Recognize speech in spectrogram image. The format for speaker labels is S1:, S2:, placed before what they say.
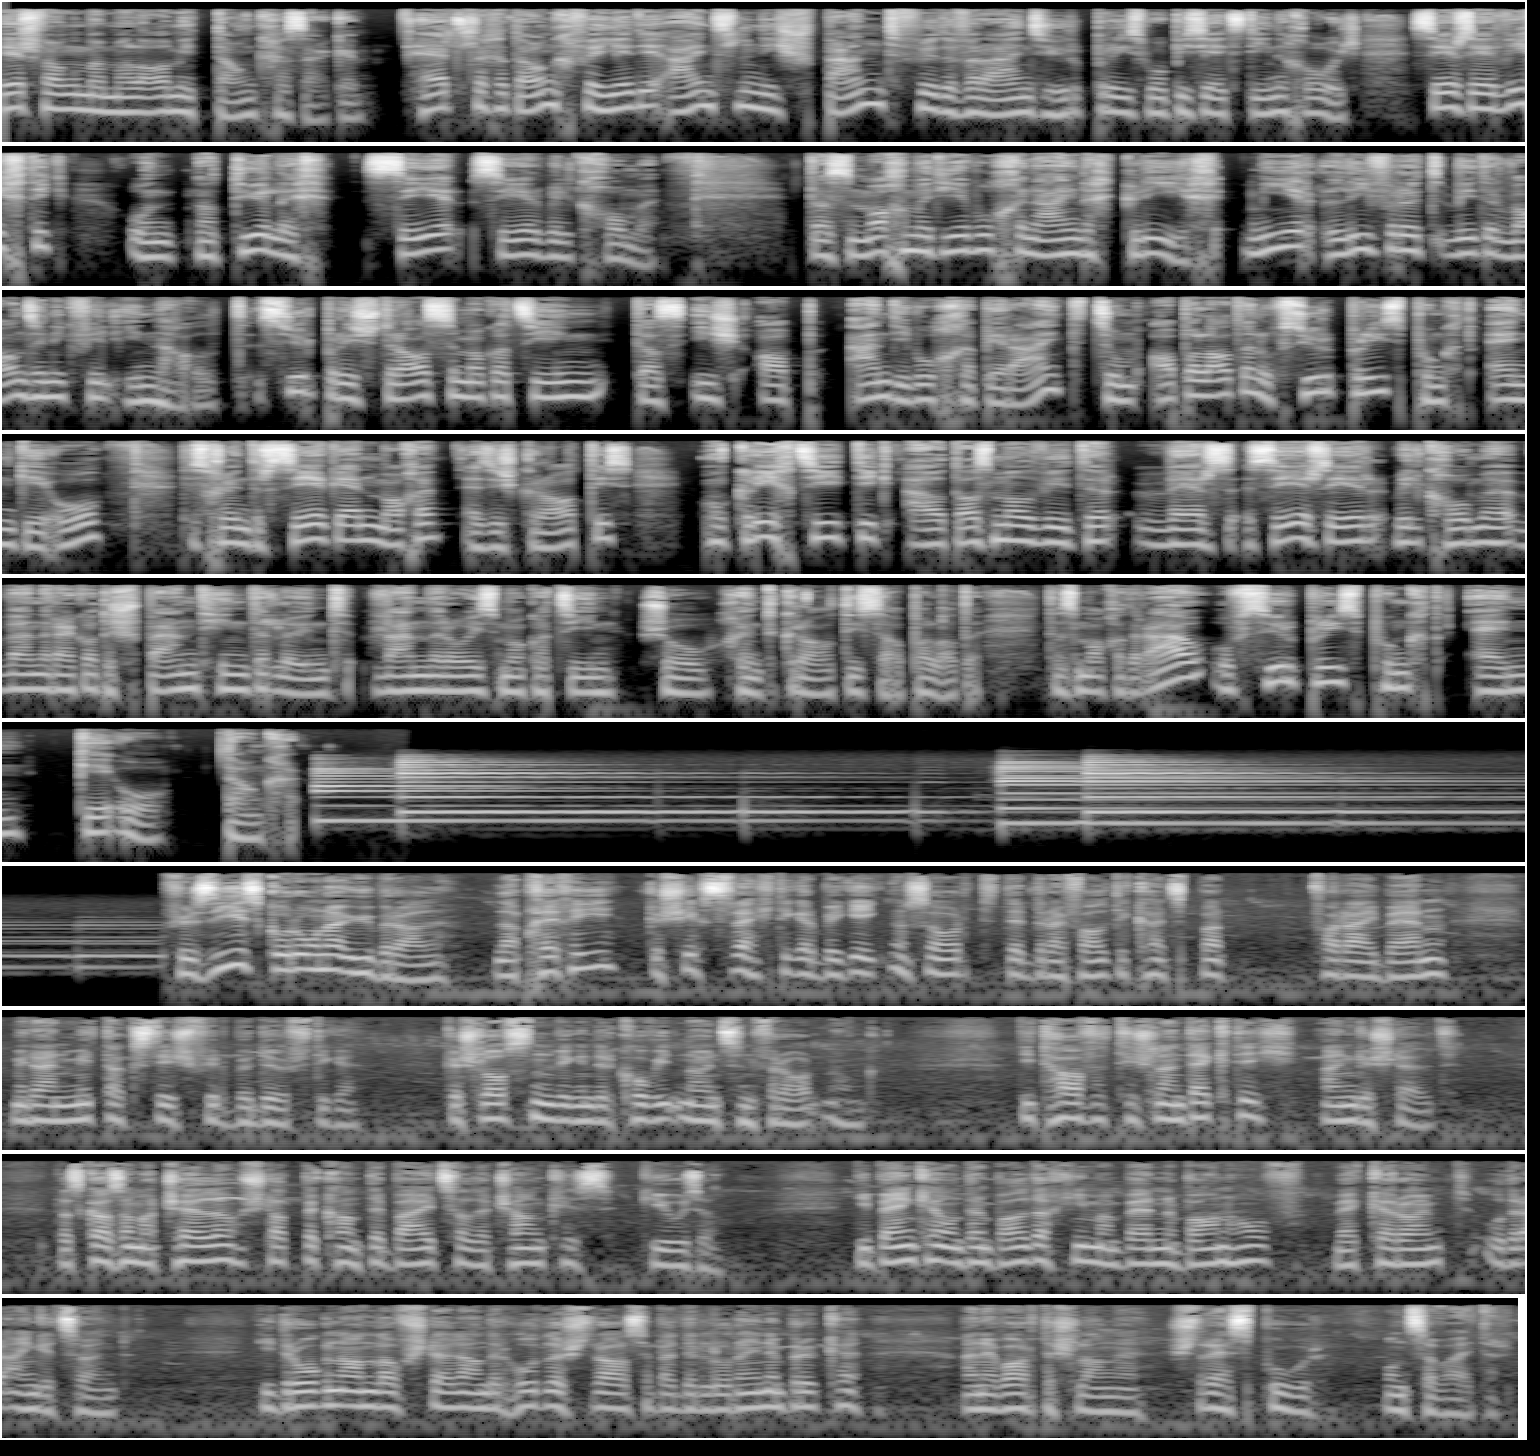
S1: Zuerst fangen wir mal an mit Danke sagen. Herzlichen Dank für jede einzelne Spende für den Verein Surprise, wo bis jetzt reingekommen ist. Sehr, sehr wichtig und natürlich sehr, sehr willkommen. Das machen wir diese Woche eigentlich gleich. Wir liefern wieder wahnsinnig viel Inhalt. Surprise Strassenmagazin, das ist ab Ende Woche bereit zum Abladen auf surprise.ngo. Das könnt ihr sehr gerne machen. Es ist gratis. Und gleichzeitig auch das mal wieder wäre es sehr, sehr willkommen, wenn ihr auch eine Spende hinterlönt, wenn ihr euer Magazin schon könnt gratis abladen Das macht ihr auch auf surprise.ngo. Danke.
S2: Für sie ist Corona überall. La Prairie, geschichtsträchtiger Begegnungsort der Dreifaltigkeitspfarrei Bern mit einem Mittagstisch für Bedürftige. Geschlossen wegen der Covid-19-Verordnung. Die Tafel Tischlein deck dich, eingestellt. Das Casa Marcello, stadtbekannte Beiz aller Junkies, chiuso. Die Bänke unter dem Baldachim am Berner Bahnhof, weggeräumt oder eingezäunt. Die Drogenanlaufstelle an der Hodlerstraße bei der Lorenebrücke, eine Warteschlange, Stress pur und so weiter.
